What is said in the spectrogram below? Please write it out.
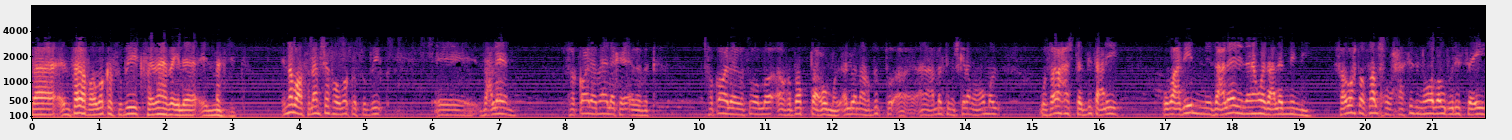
فانصرف أبو بكر الصديق فذهب إلى المسجد. النبي عليه السلام شاف أبو بكر الصديق زعلان فقال ما لك يا أبا بكر؟ فقال يا رسول الله أغضبت عمر. قال له أنا أغضبت أنا عملت مشكلة مع عمر وصراحة اشتديت عليه وبعدين زعلان إن أنا هو زعلان مني. فروحت اصالحه وحسيت إن هو برضه لسه إيه؟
